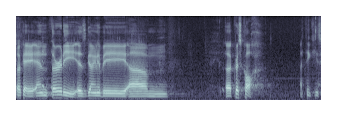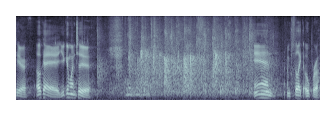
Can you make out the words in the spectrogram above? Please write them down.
okay, and 30 is going to be um, uh, Chris Koch. I think he's here. Okay, you get one too. And I feel like Oprah.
